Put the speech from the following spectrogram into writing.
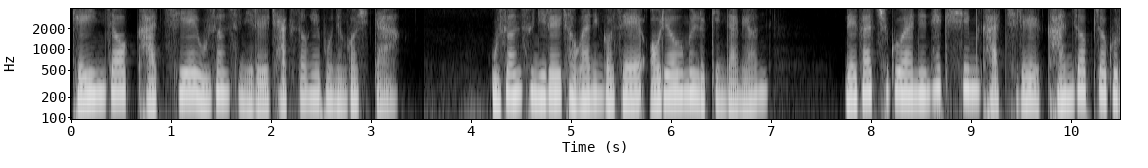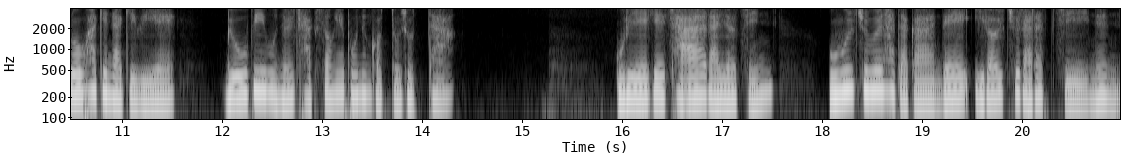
개인적 가치의 우선순위를 작성해 보는 것이다. 우선순위를 정하는 것에 어려움을 느낀다면 내가 추구하는 핵심 가치를 간접적으로 확인하기 위해 묘비문을 작성해 보는 것도 좋다. 우리에게 잘 알려진 우물쭈물 하다가 내 이럴 줄 알았지는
